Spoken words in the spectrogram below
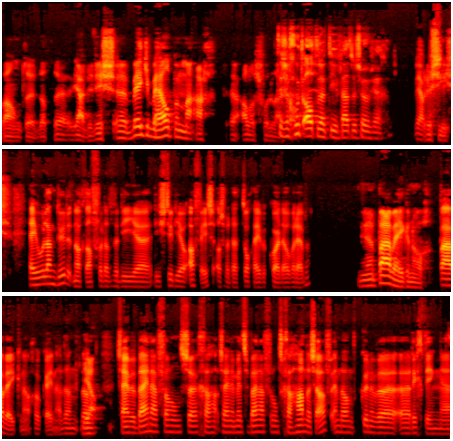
Want eh, dat, eh, ja, dit is eh, een beetje behelpen, maar ach, eh, alles voor de het is een goed alternatief, laten we het zo zeggen. Ja, Precies. Hey, hoe lang duurt het nog dan voordat we die, eh, die studio af is? Als we daar toch even kort over hebben. Ja, een paar weken nog. Een paar weken nog. Oké, nou dan, dan Ja. zijn we bijna van ons, eh, geha- zijn de mensen bijna van ons gehannes af. En dan kunnen we eh, richting eh,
